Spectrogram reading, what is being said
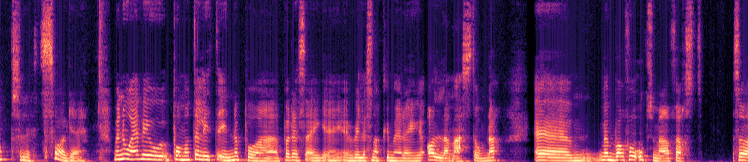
absolutt. Så gøy. Men nå er vi jo på en måte litt inne på, på det som jeg ville snakke med deg aller mest om. da. Eh, men bare for å oppsummere først. Så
